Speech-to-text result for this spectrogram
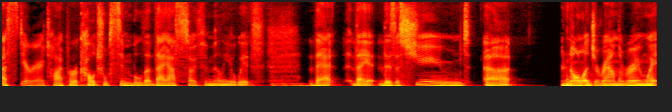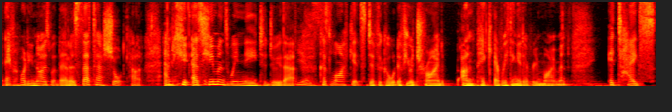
a stereotype or a cultural symbol that they are so familiar with, mm. that they there's assumed. Uh, knowledge around the room where everybody knows what that is. That's our shortcut. And hu- as humans, we need to do that because yes. life gets difficult if you're trying to unpick everything at every moment it takes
